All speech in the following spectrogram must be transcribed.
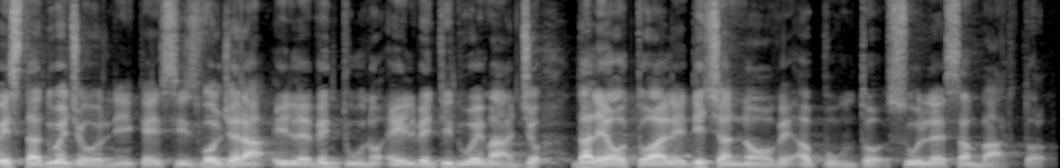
questa due giorni che si svolgerà il 21 e il 22 maggio dalle 8 alle 19 appunto sul San Bartolo.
